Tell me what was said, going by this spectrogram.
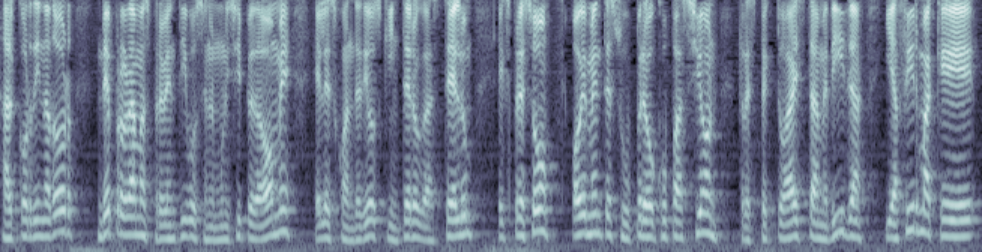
al coordinador de programas preventivos en el municipio de Ahome, él es Juan de Dios Quintero Gastelum, expresó obviamente su preocupación respecto a esta medida y afirma que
